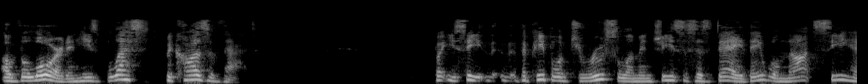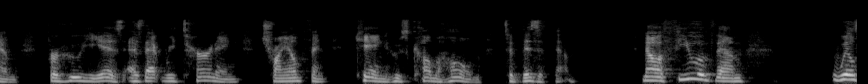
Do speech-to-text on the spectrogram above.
of the Lord. And he's blessed because of that. But you see, the people of Jerusalem in Jesus' day, they will not see him for who he is as that returning triumphant king who's come home to visit them. Now, a few of them will,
